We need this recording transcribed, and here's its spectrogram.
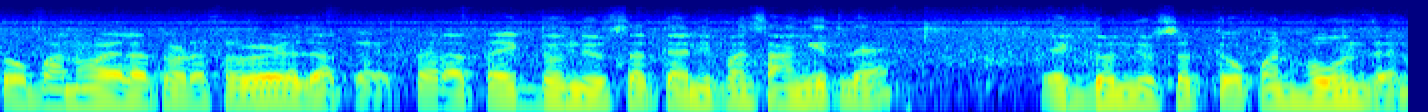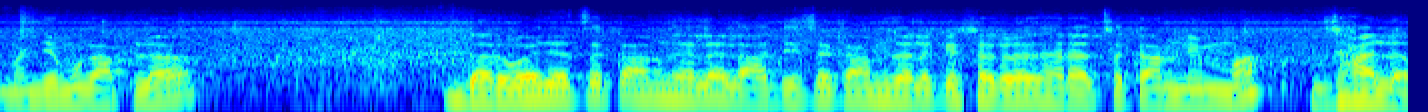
तो बनवायला थोडासा वेळ जातो आहे तर आता एक दोन दिवसात त्यांनी पण सांगितलं आहे एक दोन दिवसात तो पण होऊन जाईल. म्हणजे मग आपलं दरवाजाचं काम झालं लादीचं काम झालं की सगळं घराचं काम निम्म झालं.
